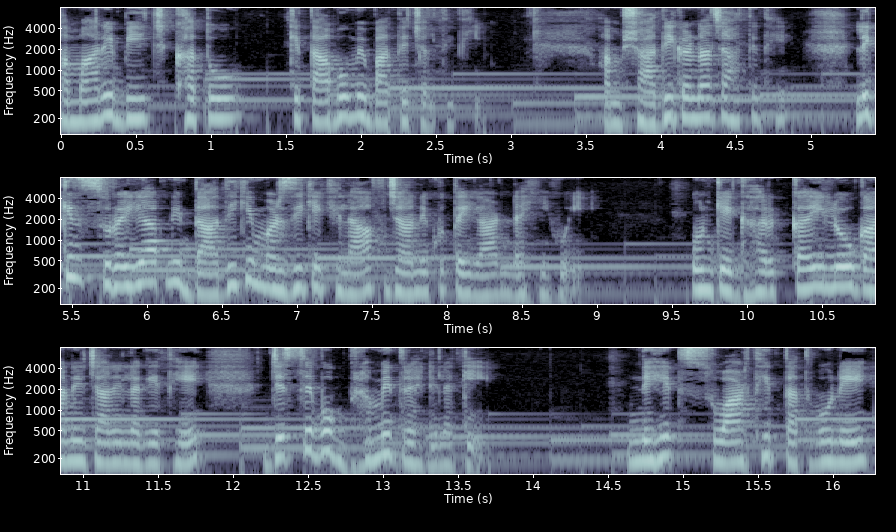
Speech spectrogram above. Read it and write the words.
हमारे बीच खतों, किताबों में बातें चलती थी। हम शादी करना चाहते थे, लेकिन सुरैया अपनी दादी की मर्ज़ी के खिलाफ जाने को तैयार नहीं हुई। उनके घर कई लोग आने जाने लगे थे, जिससे वो भ्रमित रहने लगी। निहित स्वार्थी तत्वों ने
